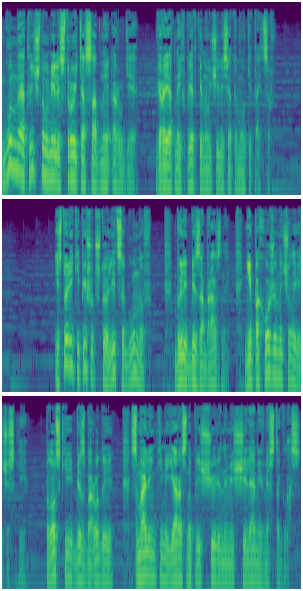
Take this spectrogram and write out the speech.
гунны отлично умели строить осадные орудия. Вероятно, их предки научились этому у китайцев. Историки пишут, что лица гуннов были безобразны, не похожи на человеческие, плоские, безбородые, с маленькими яростно прищуренными щелями вместо глаз.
